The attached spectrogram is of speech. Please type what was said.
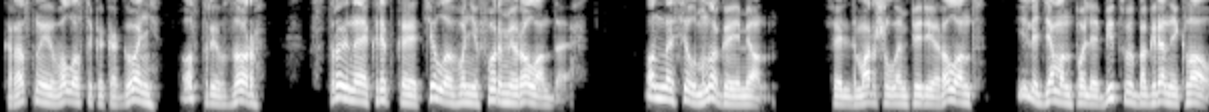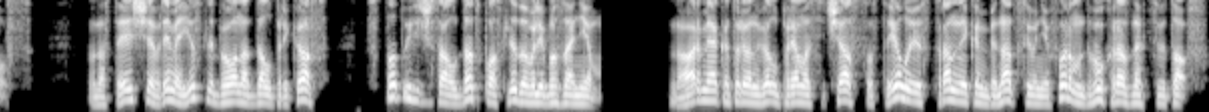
Красные волосы как огонь, острый взор, стройное крепкое тело в униформе Роланда. Он носил много имен фельдмаршал Империи Роланд или демон поля битвы Багряный Клаус. В настоящее время, если бы он отдал приказ, сто тысяч солдат последовали бы за ним. Но армия, которую он вел прямо сейчас, состояла из странной комбинации униформ двух разных цветов.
